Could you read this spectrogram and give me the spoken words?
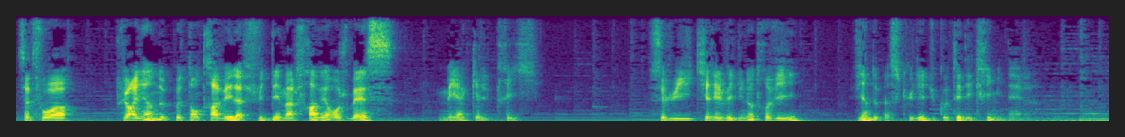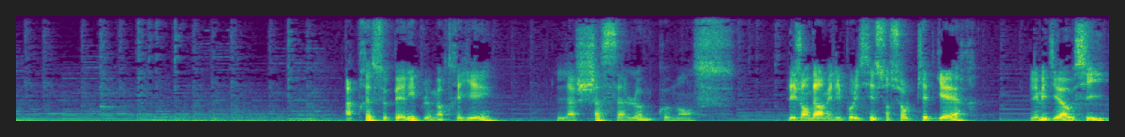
Cette fois, plus rien ne peut entraver la fuite des malfrats vers Rochebesse, mais à quel prix? Celui qui rêvait d'une autre vie vient de basculer du côté des criminels. Après ce périple meurtrier, la chasse à l'homme commence. Les gendarmes et les policiers sont sur le pied de guerre, les médias aussi.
